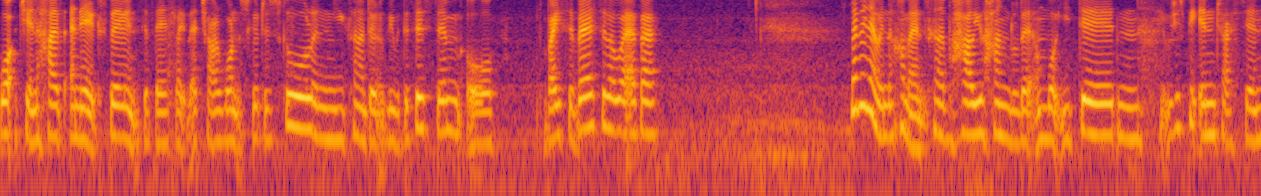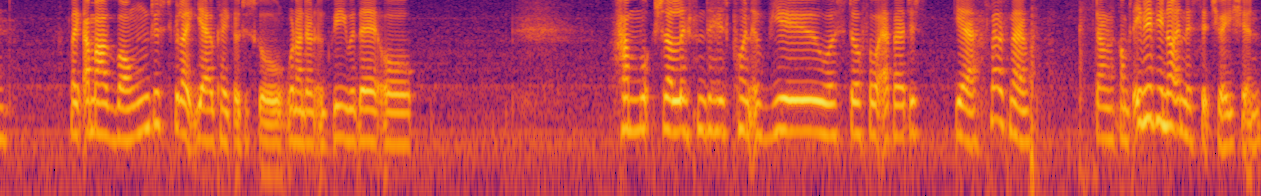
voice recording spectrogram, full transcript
watching has any experience of this, like their child wants to go to school and you kind of don't agree with the system or vice versa or whatever. Let me know in the comments kind of how you handled it and what you did and it would just be interesting. Like am I wrong just to be like yeah okay go to school when I don't agree with it or how much should I listen to his point of view or stuff or whatever? Just yeah let us know down in the comments. Even if you're not in this situation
